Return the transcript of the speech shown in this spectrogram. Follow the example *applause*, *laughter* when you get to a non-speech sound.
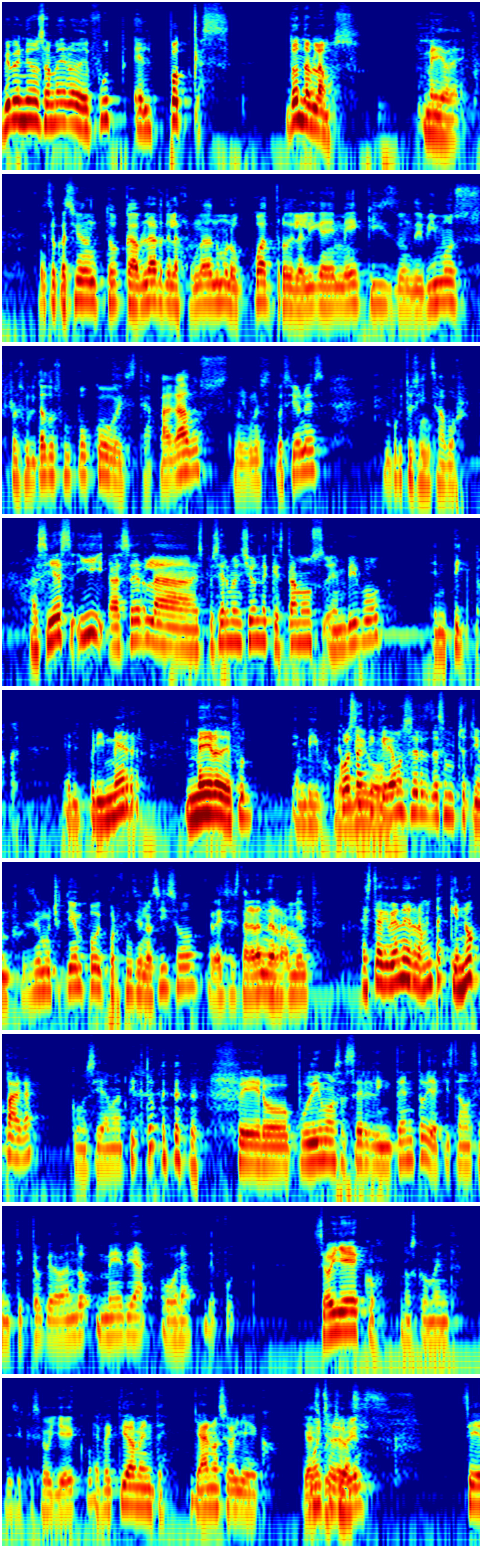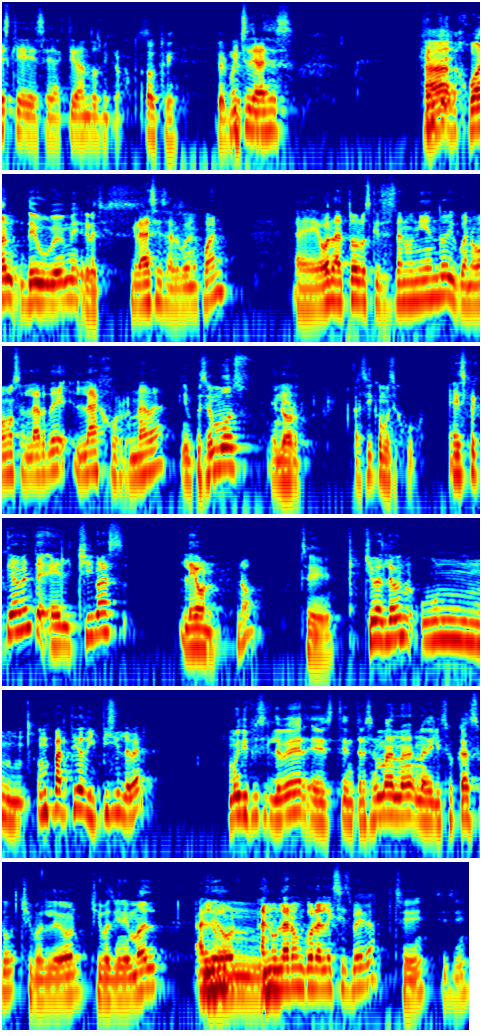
Bienvenidos a Media Hora de Foot, el podcast. ¿Dónde hablamos? Media hora de foot. En esta ocasión toca hablar de la jornada número 4 de la Liga MX, donde vimos resultados un poco este, apagados en algunas situaciones, un poquito sin sabor. Así es, y hacer la especial mención de que estamos en vivo en TikTok. El primer Media Hora de Foot en vivo. En cosa vivo. que queríamos hacer desde hace mucho tiempo. Desde hace mucho tiempo y por fin se nos hizo, gracias a esta gran herramienta. Esta gran herramienta que no paga, como se llama TikTok, *laughs* pero pudimos hacer el intento y aquí estamos en TikTok grabando media hora de foot. Se oye eco, nos comenta. Dice que se oye eco. Efectivamente, ya no se oye eco. ¿Ya Muchas escucha bien? gracias. Sí, es que se activaron dos micrófonos. Ok, perfecto. Muchas gracias. A Gente, Juan DVM, gracias. gracias al buen Juan. Eh, hola a todos los que se están uniendo y bueno, vamos a hablar de la jornada. Empecemos en orden, así como se jugó. Efectivamente, el Chivas León, ¿no? Sí. Chivas León, un, un partido difícil de ver. Muy difícil de ver, este, entre semana nadie le hizo caso, Chivas León, Chivas viene mal. León... Anularon gol a Alexis Vega. Sí, sí, sí.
